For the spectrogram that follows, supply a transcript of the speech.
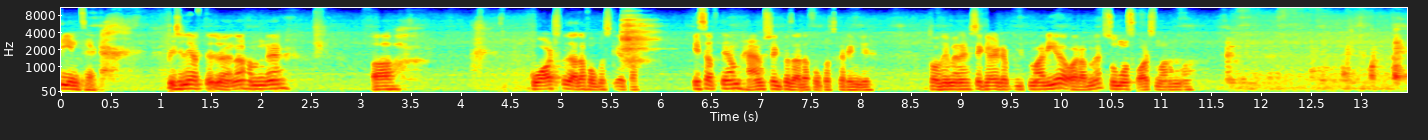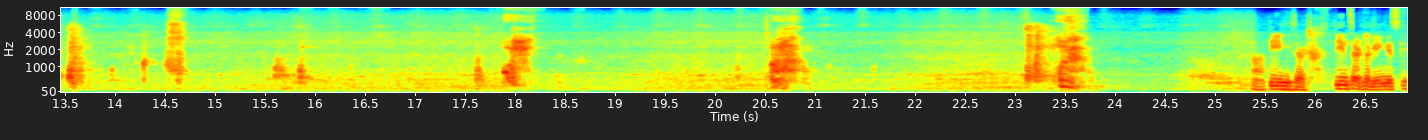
तीन सेट पिछले हफ़्ते जो है ना, हमने क्वाड्स पे ज़्यादा फोकस किया था। इस हफ़्ते हम हैम स्ट्रिंग पे ज़्यादा फोकस करेंगे। तो अभी मैंने सिक्रेट रेप्लिट मारी है और अब मैं सुमो स्क्वाट्स मारूँगा। हाँ तीन ही सेट तीन सेट लगेंगे इसके।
